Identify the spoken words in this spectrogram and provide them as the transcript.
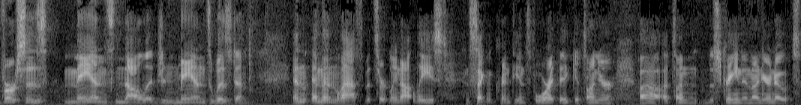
versus man's knowledge and man's wisdom. And, and then last but certainly not least, in 2 Corinthians 4, I think it's on your uh, it's on the screen and on your notes.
